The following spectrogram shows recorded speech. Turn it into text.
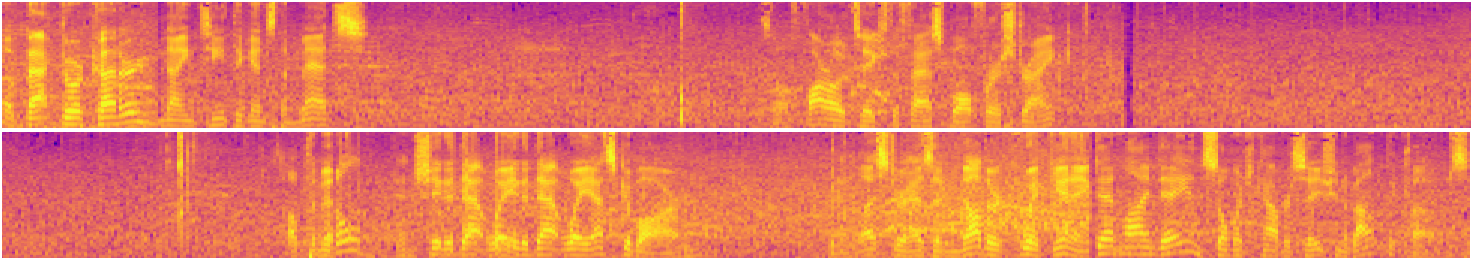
A backdoor cutter. 19th against the Mets. So Alfaro takes the fastball for a strike. Up the middle and shaded that way to that way Escobar. And Lester has another quick inning. Deadline day and so much conversation about the Cubs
